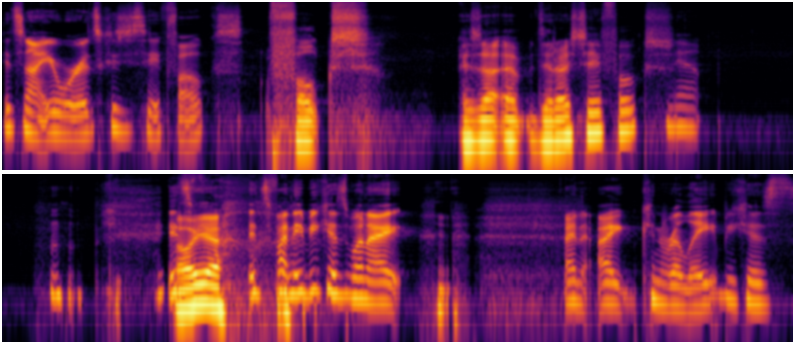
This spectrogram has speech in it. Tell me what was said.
it's not your words because you say folks. folks. Is that uh, did I say folks? Yeah. Oh, yeah. It's funny because when I, I I can relate because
